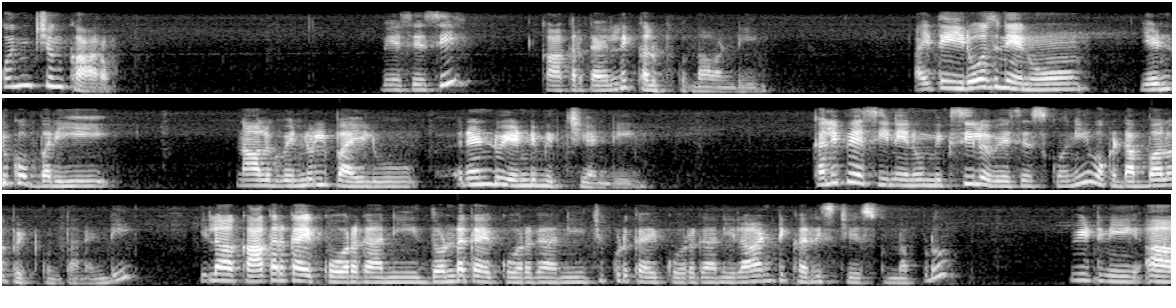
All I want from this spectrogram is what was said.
కొంచెం కారం వేసేసి కాకరకాయలని కలుపుకుందామండి. అయితే ఈరోజు నేను ఎండు కొబ్బరి నాలుగు వెన్నుల్లిపాయలు రెండు ఎండుమిర్చి అండి. కలిపేసి నేను మిక్సీలో వేసేసుకొని ఒక డబ్బాలో పెట్టుకుంటానండి. ఇలా కాకరకాయ కూర కానీ దొండకాయ కూర కానీ చిక్కుడుకాయ కూర కానీ ఇలాంటి కర్రీస్ చేసుకున్నప్పుడు వీటిని ఆ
